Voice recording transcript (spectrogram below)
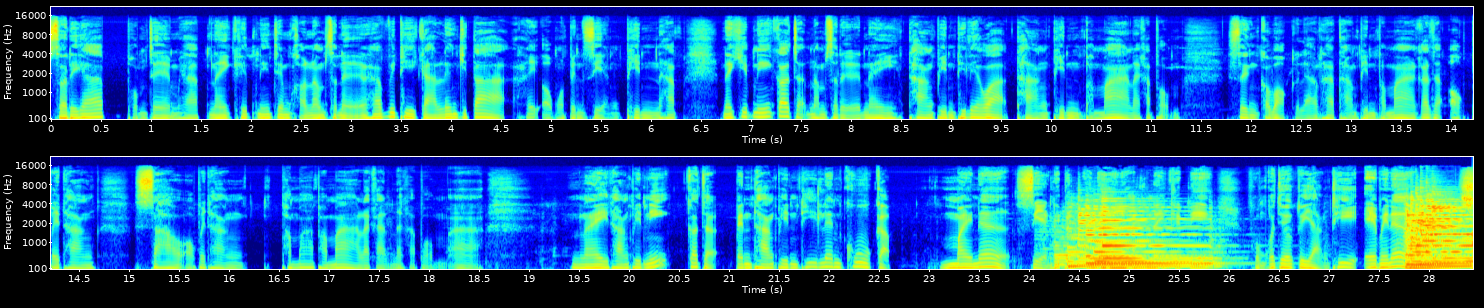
สวัสดีครับ ผมเจมครับ ในคลิปนี้เจมขอนำเสนอนะครับ วิธีการเล่นกีตาร์ให้ออกมาเป็นเสียงพินนะครับ ในคลิปนี้ก็จะนำเสนอในทางพินที่เรียกว่าทางพินพม่านะครับผมซึ่งก็บอกอยู่แล้วนะครับทางพินพม่าก็จะออกไปทางซาวออกไปทางพม่าพม่าละกันนะครับผมอ่าในทางพินนี้ก็จะเป็นทางพินที่เล่นคู่กับไมเนอร์เสียงที่เป็น minor นในคลิปนี้ ผมก็จะยกตัวอย่างที่ A minor เช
